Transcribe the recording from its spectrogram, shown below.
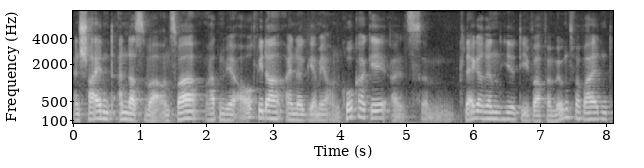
entscheidend anders war. Und zwar hatten wir auch wieder eine GmbH und Co. KG als ähm, Klägerin hier, die war vermögensverwaltend,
